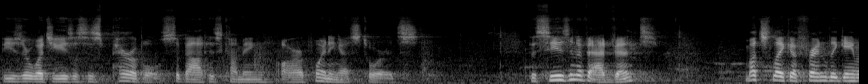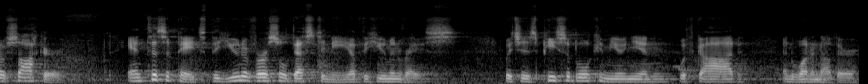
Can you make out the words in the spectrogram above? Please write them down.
These are what Jesus' parables about his coming are pointing us towards. The season of Advent, much like a friendly game of soccer, anticipates the universal destiny of the human race which is peaceable communion with God and one another.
